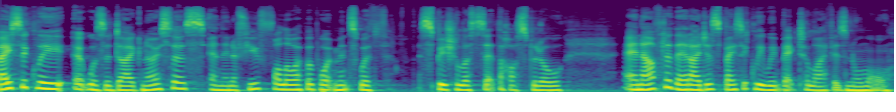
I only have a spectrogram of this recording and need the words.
Basically, it was a diagnosis and then a few follow up appointments with specialists at the hospital. And after that, I just basically went back to life as normal.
